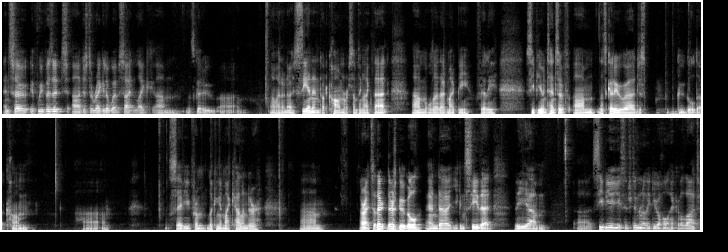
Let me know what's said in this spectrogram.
And so if we visit uh, just a regular website like um, let's go to um, oh I don't know CNN.com or something like that um, although that might be fairly CPU intensive um, let's go to uh, just google.com. Uh, save you from looking at my calendar. Um, all right, so there, there's Google, and uh, you can see that the um, uh, CPU usage didn't really do a whole heck of a lot.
